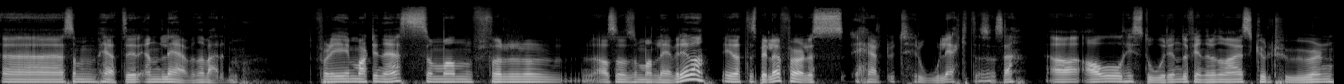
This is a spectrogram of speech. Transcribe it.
uh, som heter En levende verden. Fordi Martinez, som man, for, altså, som man lever i da, i dette spillet, føles helt utrolig ekte, syns jeg. All historien du finner underveis, kulturen,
